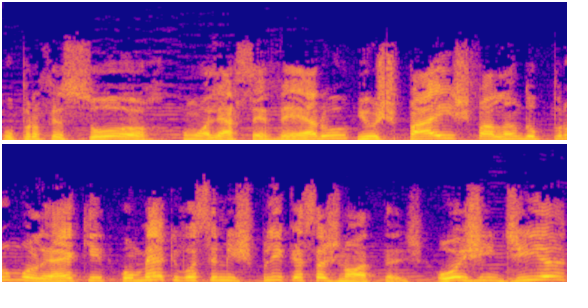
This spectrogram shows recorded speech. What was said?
o professor com um olhar severo e os pais falando pro moleque como é que você me explica essas notas. Hoje em dia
